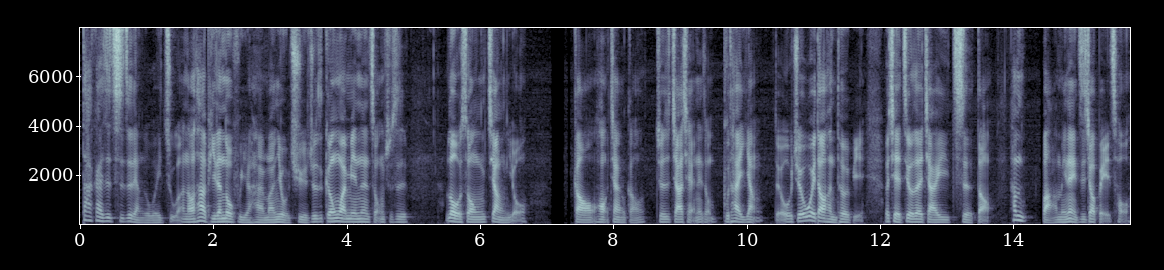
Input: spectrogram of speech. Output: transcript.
大概是吃这两个为主啊。然后它的皮蛋豆腐也还蛮有趣的，就是跟外面那种就是肉松酱油。高哈酱油膏就是加起来那种不太一样，对我觉得味道很特别，而且只有在嘉义吃得到。他们把美乃滋叫北抽，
